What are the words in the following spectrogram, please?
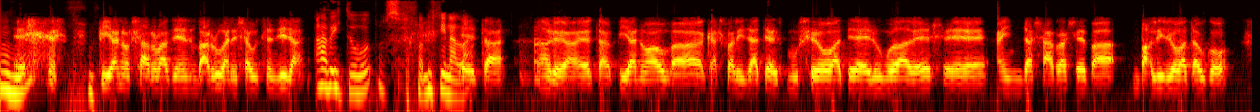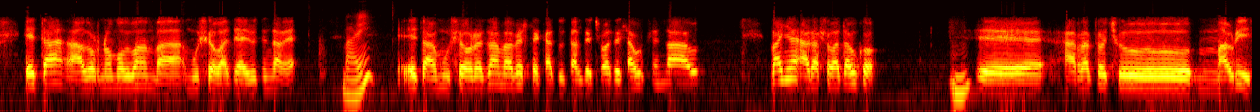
da? Mhm. E, piano sar baten barruan ezagutzen dira. Habitu, originala. Eta, hori da, eta piano hau, ba, kasualitatez museo batera erungo da bez, e, hain da sarraze, ba, balizo bat hauko. Eta adorno moduan, ba, museo batera eruten dabe. Bai? Eta museo horretan, ba, beste katu taldetxo bat ezagutzen da hau. Baina, arazo bat hauko. Mhm. eh, arratotxu Mauriz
